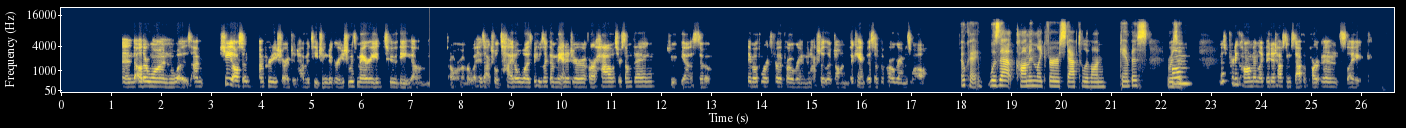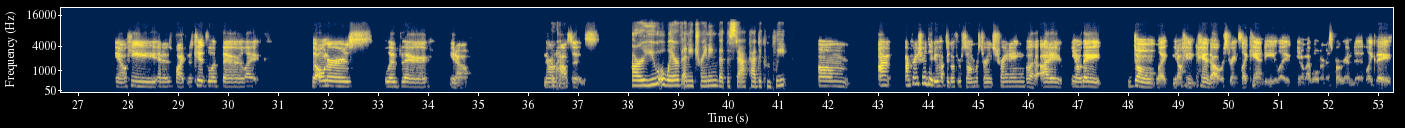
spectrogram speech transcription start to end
And the other one was I'm she also I'm pretty sure did have a teaching degree. She was married to the um I don't remember what his actual title was, but he was like the manager of our house or something. She, yeah, so they both worked for the program and actually lived on the campus of the program as well. Okay. Was that common like for staff to live on campus? Or was um, was pretty common. Like they did have some staff apartments, like you know, he and his wife and his kids lived there, like the owners lived there, you know, in their own okay. houses. Are you aware of any training that the staff had to complete? Um, I'm I'm pretty sure they do have to go through some restraints training, but I, you know, they don't like, you know, hand, hand out restraints like candy, like, you know, my wilderness program did. Like they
